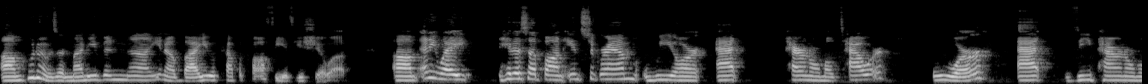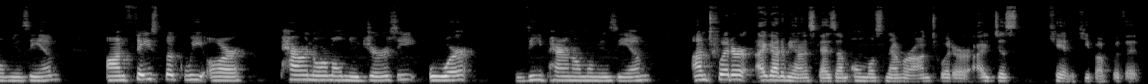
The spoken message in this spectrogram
Um, who knows? I might even, uh, you know, buy you a cup of coffee if you show up. Um, anyway, hit us up on Instagram. We are at Paranormal Tower or at the Paranormal Museum. On Facebook, we are Paranormal New Jersey or the Paranormal Museum. On Twitter, I got to be honest, guys, I'm almost never on Twitter. I just can't keep up with it.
